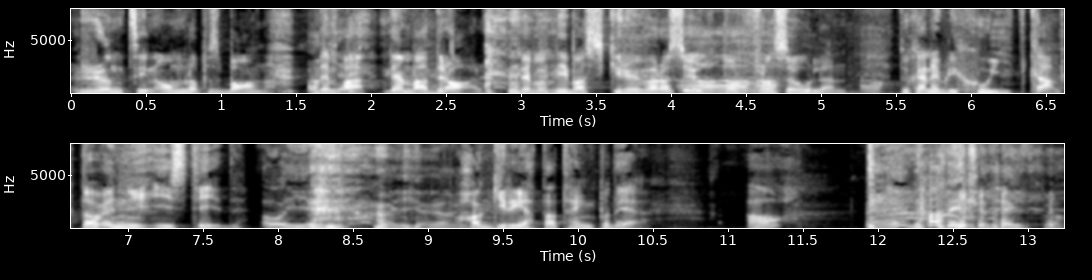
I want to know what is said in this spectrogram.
runt sin omloppsbana. Den, bara, den bara drar. Det bara, vi bara skruvar oss ut, Ja, bort ja, från ja. solen. Ja. Då kan det bli skitkallt. Då har vi en ny istid. Oj, oj, oj. Har Greta tänkt på det? Ja. Nej, det har vi inte tänkt på.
